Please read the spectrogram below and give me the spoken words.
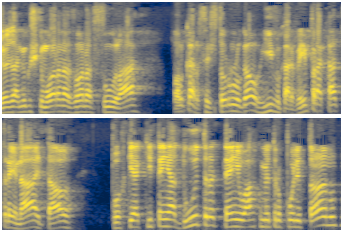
meus amigos que moram na Zona Sul lá. Falo, cara, vocês estão num lugar horrível, cara. Vem pra cá treinar e tal. Porque aqui tem a Dutra, tem o Arco Metropolitano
